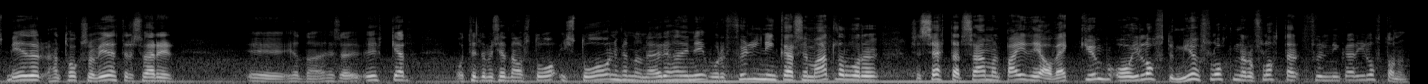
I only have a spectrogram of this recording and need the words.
smiður, hann tók svo við eftir að sverir uh, hérna, þessa uppgerð og til dæmis hérna stó, í stofunum hérna á neðri hæðinni voru fullningar sem allar voru sem settar saman bæði á veggjum og í loftum, mjög flóknar og flottar fullningar í loftunum.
